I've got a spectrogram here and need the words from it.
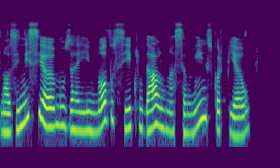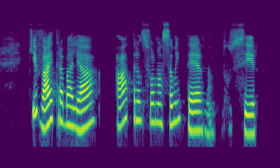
nós iniciamos aí um novo ciclo da alunação em Escorpião, que vai trabalhar a transformação interna do ser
